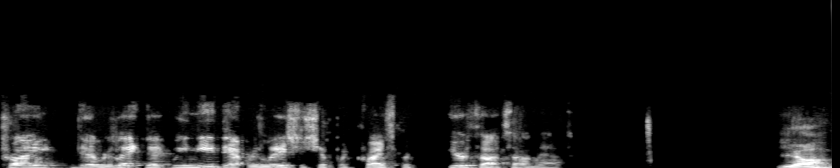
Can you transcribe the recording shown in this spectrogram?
trying to relate that we need that relationship with Christ. But your thoughts on that? Yeah,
